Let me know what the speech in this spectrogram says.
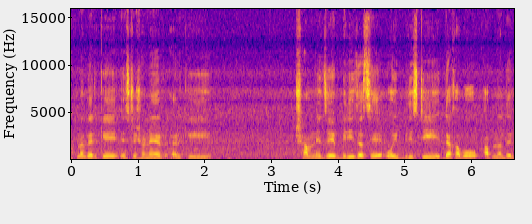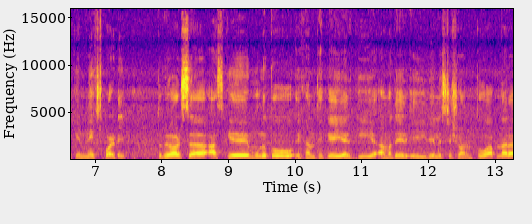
আপনাদেরকে স্টেশনের আর কি সামনে যে ব্রিজ আছে, ওই ব্রিজটি দেখাবো আপনাদেরকে নেক্সট পার্টে তো ভিওয়ার্স আজকে মূলত এখান থেকেই আর কি আমাদের এই রেল স্টেশন তো আপনারা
